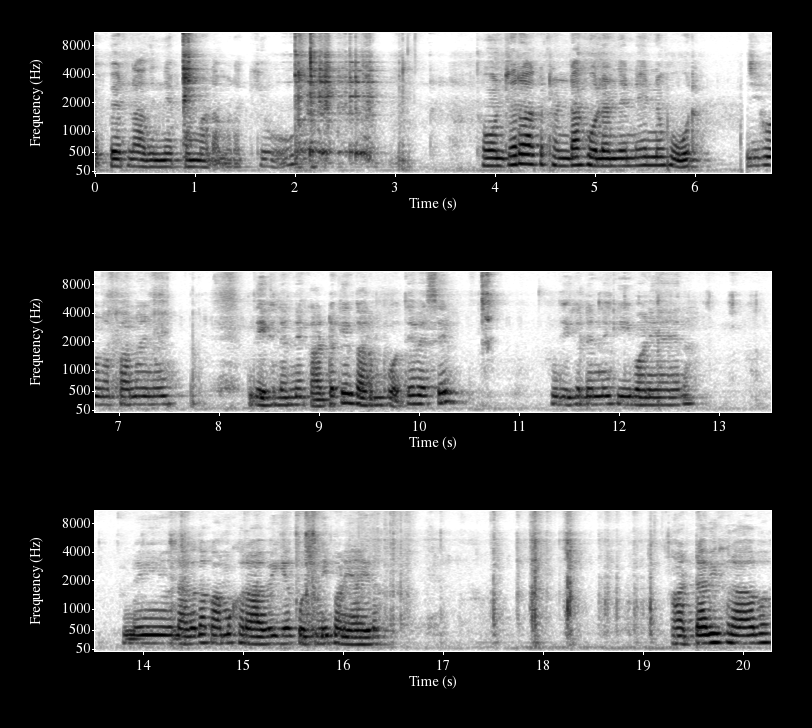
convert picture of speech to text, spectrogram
ਉੱਪਰ ਲਾ ਦਿੰਨੇ ਆਪਾਂ ਮਾੜਾ ਮਾੜਾ ਘਿਓ। ਥੋੜਾ ਜਰਾ ਠੰਡਾ ਹੋ ਲੈਣ ਦਿੰਨੇ ਇਹਨੂੰ ਹੋਰ। ਜੀ ਹੁਣ ਆਪਾਂ ਨਾ ਇਹਨੂੰ ਦੇਖ ਲੈਨੇ ਕੱਢ ਕੇ ਗਰਮ ਬਹੁਤੇ ਵੈਸੇ। ਦੇਖ ਲੈਨੇ ਕੀ ਬਣਿਆ ਇਹਦਾ। ਨਹੀਂ, ਲੱਗਦਾ ਕੰਮ ਖਰਾਬ ਹੀ ਆ ਕੁਝ ਨਹੀਂ ਬਣਿਆ ਇਹਦਾ। ਆਟਾ ਵੀ ਖਰਾਬ,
